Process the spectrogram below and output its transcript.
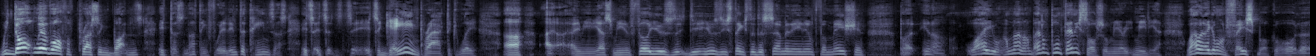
We don't live off of pressing buttons. It does nothing for it. entertains us. It's it's it's, it's a game practically. Uh, I, I mean, yes, me and Phil use use these things to disseminate information, but you know. Why you? I'm not. I don't belong to any social media. Why would I go on Facebook or uh,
